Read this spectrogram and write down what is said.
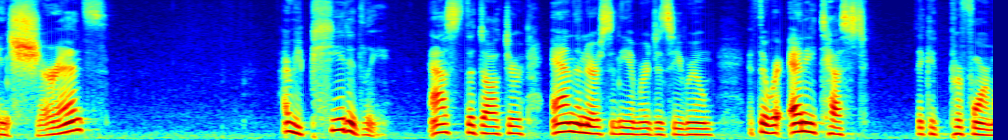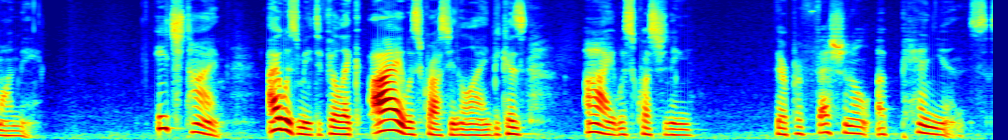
insurance? I repeatedly asked the doctor and the nurse in the emergency room if there were any tests they could perform on me. Each time, I was made to feel like I was crossing the line because I was questioning their professional opinions.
